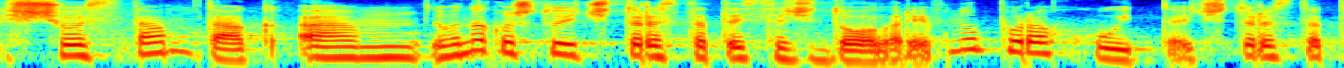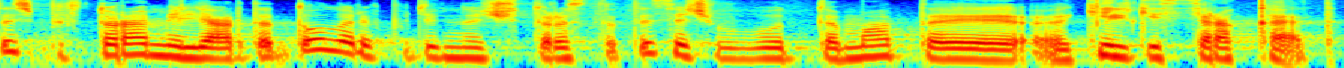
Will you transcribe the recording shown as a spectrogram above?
щось там так. Ем, вона коштує 400 тисяч доларів. Ну, порахуйте, 400 тисяч, півтора мільярда доларів, подібно 400 тисяч, ви будете мати кількість ракет.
